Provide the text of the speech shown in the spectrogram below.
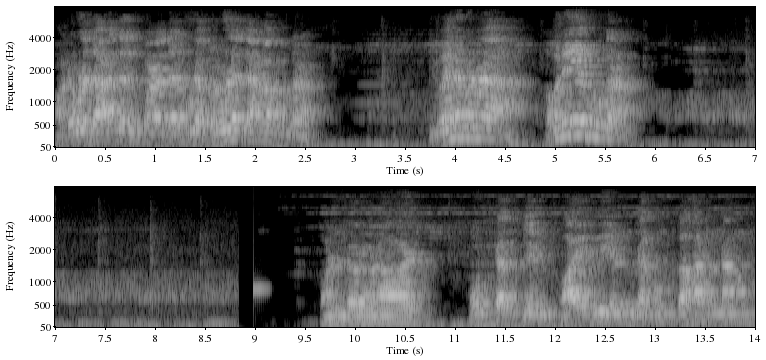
அவனோட தானத்தை கூட பெருவுள்ள தானமா கொடுக்குறான். இவன் என்ன பண்றான் அவனையே கொடுக்குறான். ஒன்றொரு நாள் கூட்டத்தின் வாய்வு இருந்த கும்பகர்ணனும்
